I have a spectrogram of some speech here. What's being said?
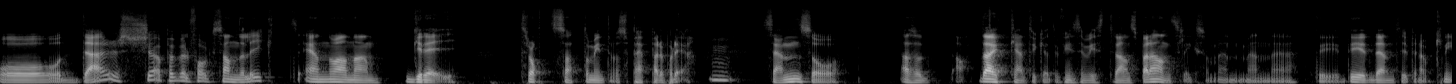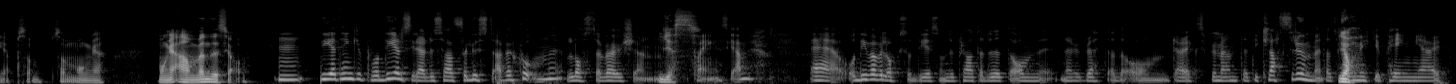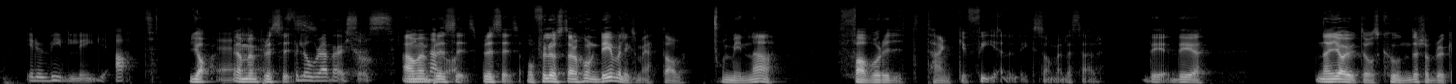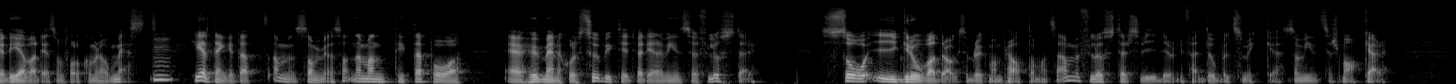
Och där köper väl folk sannolikt en och annan grej, trots att de inte var så peppade på det. Mm. Sen så, alltså, ja, där kan jag tycka att det finns en viss transparens liksom, men, men eh, det, det är den typen av knep som, som många, många använder sig av. Mm. Det jag tänker på, dels är det du sa förlustaversion, loss aversion yes. på engelska. Eh, och det var väl också det som du pratade lite om när du berättade om det här experimentet i klassrummet. Att ja. hur mycket pengar är du villig att ja. Eh, ja, men precis. förlora versus Ja, men precis, då. precis. Och förlustaversion, det är väl liksom ett av mina favorittankefel, liksom. Eller så här. Det, det, när jag är ute hos kunder så brukar det vara det som folk kommer ihåg mest. Mm. Helt enkelt att, ja, som jag sa, när man tittar på eh, hur människor subjektivt värderar vinster och förluster så i grova drag så brukar man prata om att så, här, men förluster svider ungefär dubbelt så mycket som vinster smakar.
